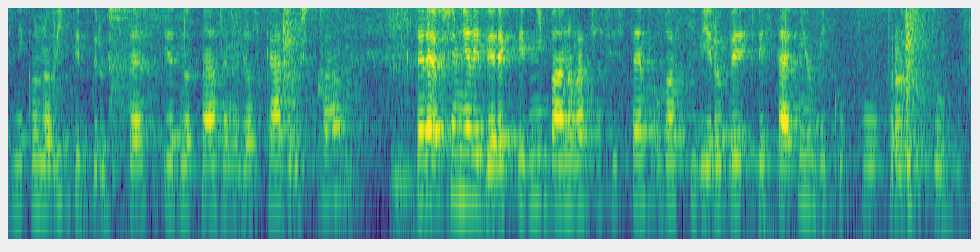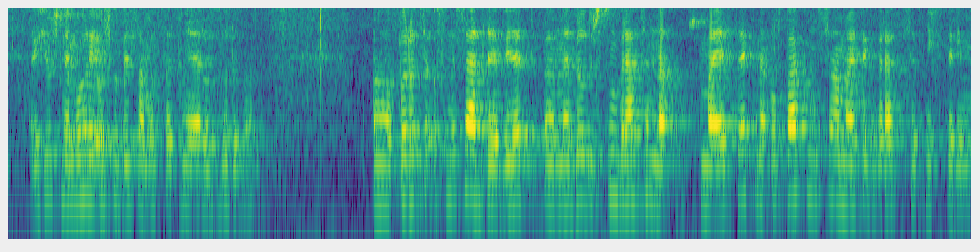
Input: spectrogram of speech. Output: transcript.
Vznikl nový typ družstev, jednotná zemědělská družstva, které ovšem měly direktivní plánovací systém v oblasti výroby i státního výkupu produktů takže už nemohli o sobě samostatně rozhodovat. Po roce 89 e, nebyl družstvům vrácen na majetek, naopak musela majetek vracet některým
